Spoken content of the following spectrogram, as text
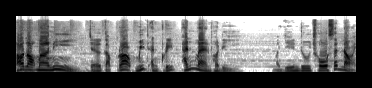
ตอนออกมานี่เจอกับรอบ Meet and Greet Ant-Man พอดี มายืนดูโชว์สักหน่อย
